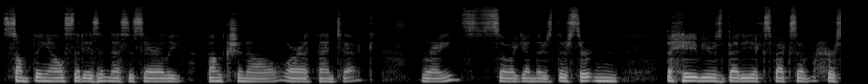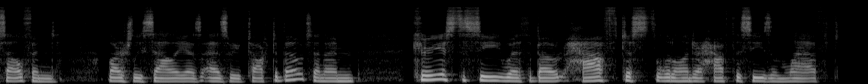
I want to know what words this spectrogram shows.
something else that isn't necessarily functional or authentic. right? So again, there's there's certain behaviors Betty expects of herself and largely Sally as as we've talked about, and I'm curious to see with about half, just a little under half the season left,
